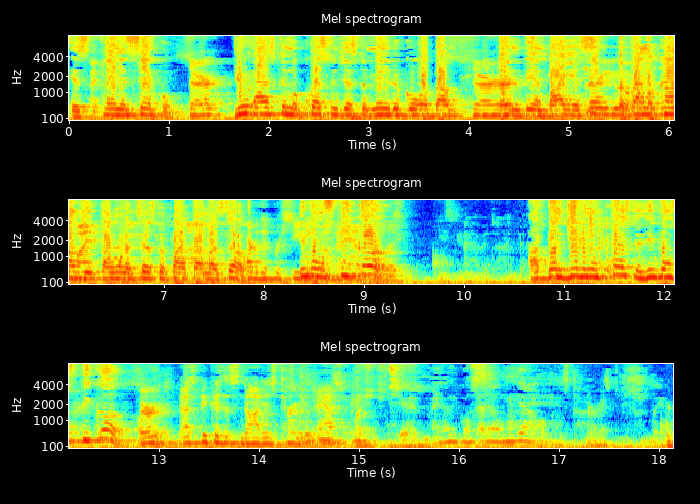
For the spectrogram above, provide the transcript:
It's plain and simple. Sir, You asked him a question just a minute ago about Sir. him being biased. Sir, you if are I'm a convict, I want to testify by myself. part of the He won't speak up. I've been giving him questions. He won't speak up. you- Sir, that's because it's not his turn to ask questions. Shit, man, he gonna sell me out. All right.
